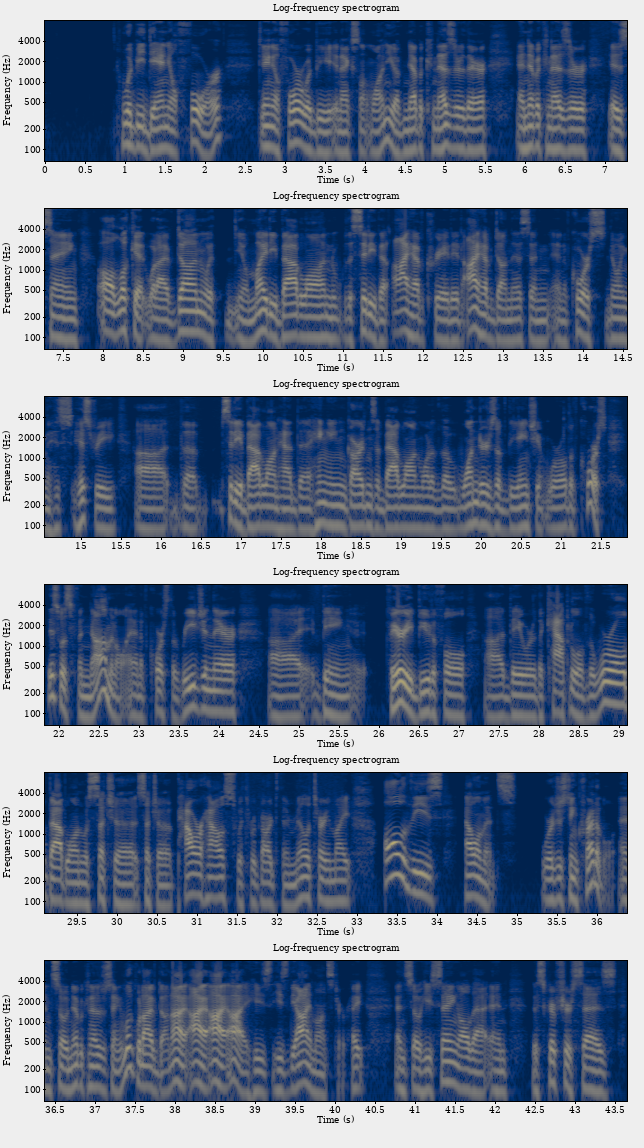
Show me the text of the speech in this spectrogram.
would be Daniel four. Daniel 4 would be an excellent one. You have Nebuchadnezzar there, and Nebuchadnezzar is saying, Oh, look at what I've done with, you know, mighty Babylon, the city that I have created. I have done this. And, and of course, knowing the his, history, uh, the city of Babylon had the Hanging Gardens of Babylon, one of the wonders of the ancient world. Of course, this was phenomenal. And of course, the region there uh, being very beautiful. Uh, they were the capital of the world. Babylon was such a such a powerhouse with regard to their military might. All of these elements were just incredible. And so Nebuchadnezzar is saying, "Look what I've done! I, I, I, I." He's he's the eye monster, right? And so he's saying all that. And the scripture says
